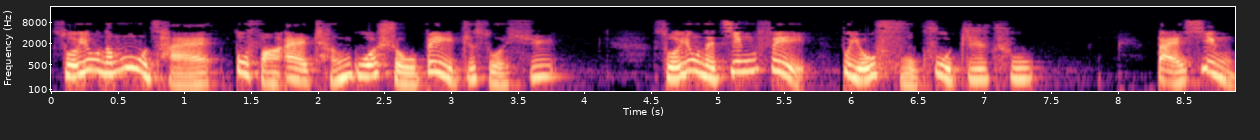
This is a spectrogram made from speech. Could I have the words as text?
所用的木材不妨碍成国守备之所需，所用的经费不由府库支出，百姓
